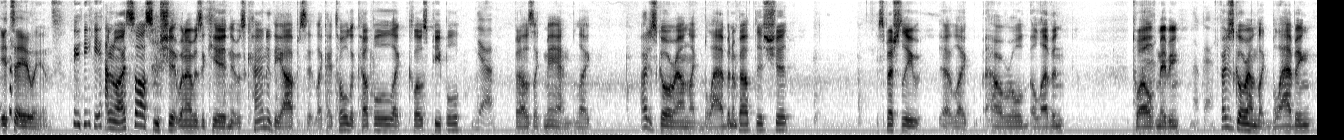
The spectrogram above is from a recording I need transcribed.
it's aliens. yeah. I don't know. I saw some shit when I was a kid, and it was kind of the opposite. Like I told a couple like close people, Yeah. but I was like, man, like I just go around like blabbing about this shit, especially at like however old, 11, 12 Okay. maybe. Okay. If I just go around like blabbing,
